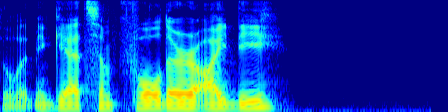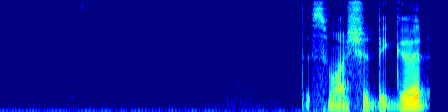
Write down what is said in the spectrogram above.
So let me get some folder ID. This one should be good.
